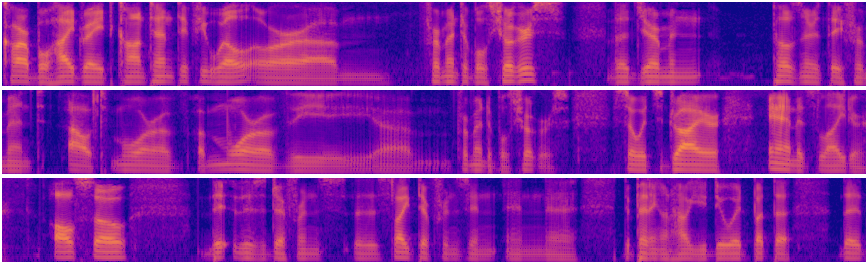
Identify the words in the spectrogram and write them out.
carbohydrate content, if you will, or um, fermentable sugars, the German pilsners they ferment out more of uh, more of the um, fermentable sugars. So it's drier and it's lighter. Also, th- there's a difference, a slight difference in in uh, depending on how you do it, but the the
